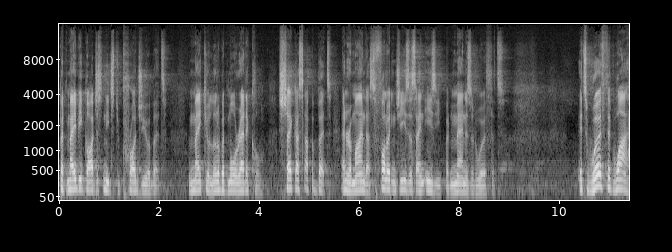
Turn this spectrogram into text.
but maybe God just needs to prod you a bit and make you a little bit more radical. Shake us up a bit and remind us following Jesus ain't easy, but man, is it worth it. It's worth it. Why?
